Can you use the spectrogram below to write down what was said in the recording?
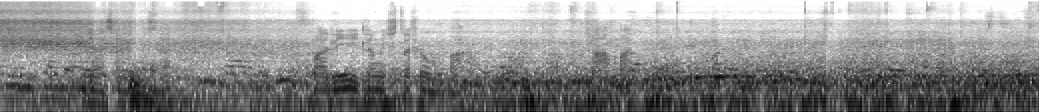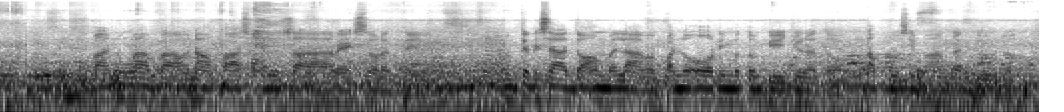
Diyan sa. Bali ilang istasyon pa? Apat. Paano nga ba ako nakapasok dun sa restaurant na yun? Interesado kang malaman, panoorin mo tong video na to, tapusin mo hanggang dulo.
